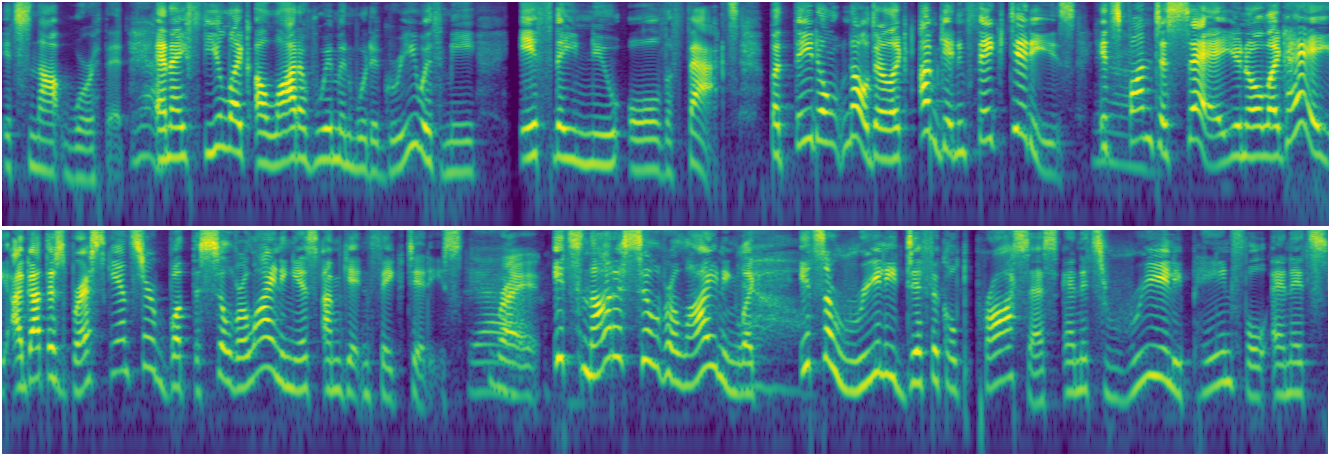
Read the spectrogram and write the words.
it's not worth it. Yeah. And I feel like a lot of women would agree with me if they knew all the facts. But they don't know. They're like, I'm getting fake titties. It's fun to say, you know, like, hey, I got this breast cancer, but the silver lining is I'm getting fake titties. Yeah. Right. It's not a silver lining. Like No. it's a really difficult process and it's really painful and it's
